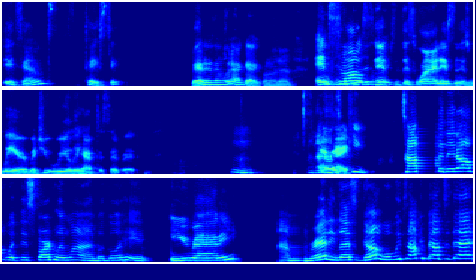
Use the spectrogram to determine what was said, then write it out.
it sounds tasty. Better than what I got going on. In small sips, this wine isn't as weird, but you really have to sip it. Hmm. And I All just right. keep topping it off with this sparkling wine, but go ahead. You ready? I'm ready. Let's go. What we talk about today?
